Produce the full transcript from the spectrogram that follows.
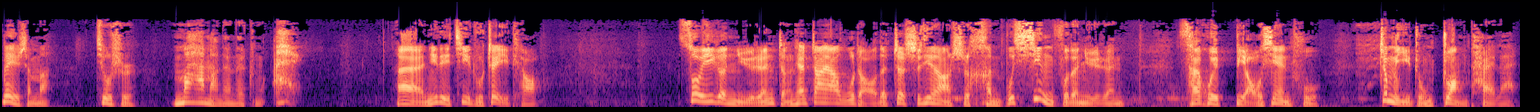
为什么？就是妈妈的那种爱。哎，你得记住这一条。作为一个女人，整天张牙舞爪的，这实际上是很不幸福的女人，才会表现出。这么一种状态来，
